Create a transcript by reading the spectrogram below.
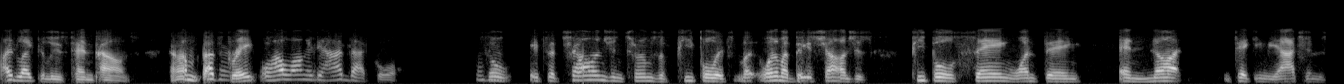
I'd like to lose 10 pounds. And I'm, that's mm-hmm. great. Well, how long have you had that goal? Mm-hmm. So it's a challenge in terms of people. It's my, one of my biggest challenges people saying one thing and not taking the actions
